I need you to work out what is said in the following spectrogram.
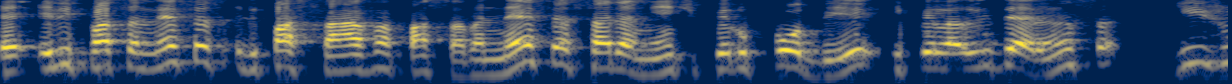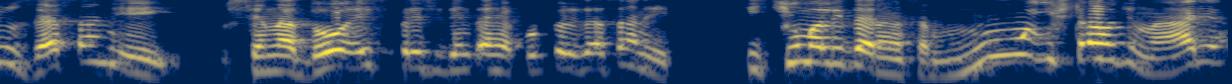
É, ele passa necess, ele passava, passava necessariamente pelo poder e pela liderança de José Sarney, o senador ex-presidente da República José Sarney, que tinha uma liderança muito extraordinária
